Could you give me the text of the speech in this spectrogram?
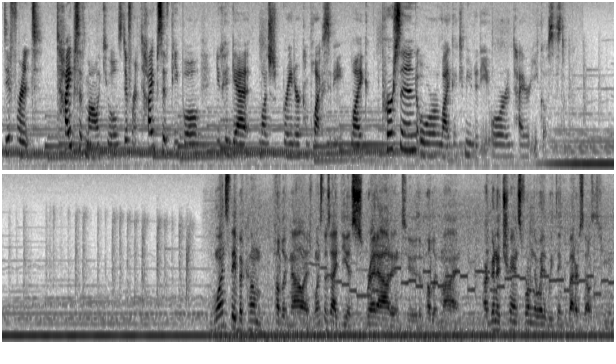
different types of molecules, different types of people, you can get much greater complexity, like a person or like a community or entire ecosystem. once they become public knowledge, once those ideas spread out into the public mind, are going to transform the way that we think about ourselves as human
